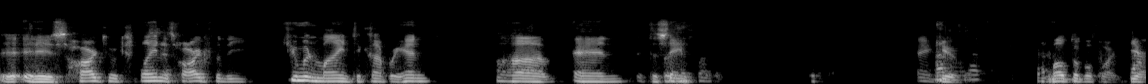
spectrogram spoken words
It, is hard to explain. It's hard for the human mind to comprehend. Uh, and at the same, thank you. Multiple points. Yeah.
